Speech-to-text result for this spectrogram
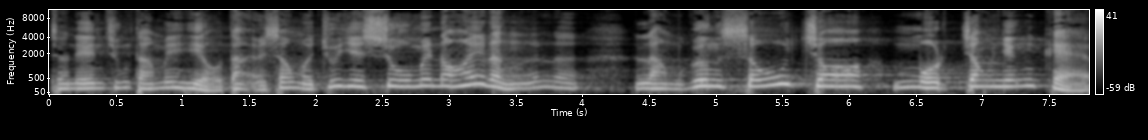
Cho nên chúng ta mới hiểu tại sao mà Chúa Giêsu mới nói rằng là làm gương xấu cho một trong những kẻ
